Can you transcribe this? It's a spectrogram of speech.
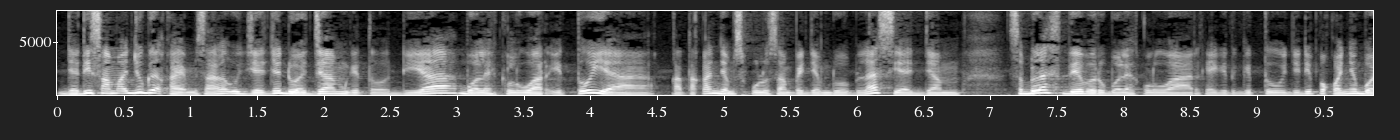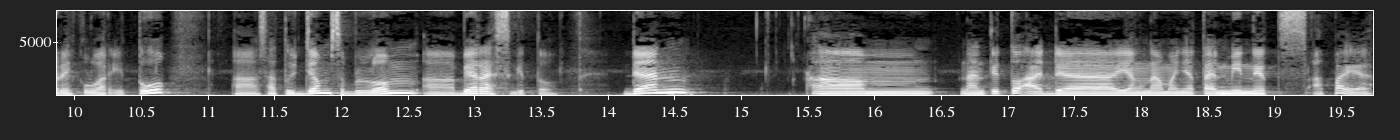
Jadi sama juga kayak misalnya ujiannya dua jam gitu. Dia boleh keluar itu ya katakan jam 10 sampai jam 12 ya jam 11 dia baru boleh keluar kayak gitu-gitu. Jadi pokoknya boleh keluar itu uh, satu jam sebelum uh, beres gitu. Dan um, nanti tuh ada yang namanya 10 minutes apa ya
